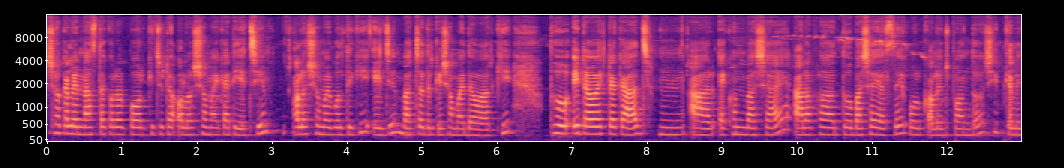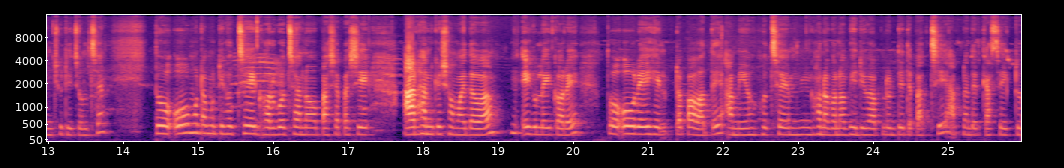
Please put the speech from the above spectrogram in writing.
সকালের নাস্তা করার পর কিছুটা অলস সময় কাটিয়েছি। অলস সময় বলতে কি, এই যে বাচ্চাদেরকে সময় দেওয়া আর কি। তো এটাও একটা কাজ। আর এখন বাসায় আরাফা তো বাসায় আছে, ওর কলেজ বন্ধ, শীতকালীন ছুটি চলছে। তো ও মোটামুটি হচ্ছে ঘর গোছানো, পাশাপাশি আরহানকে সময় দেওয়া, এগুলোই করে। তো ওর এই হেল্পটা পাওয়াতে আমিও হচ্ছে ঘন ঘন ভিডিও আপলোড দিতে পারছি আপনাদের কাছে একটু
